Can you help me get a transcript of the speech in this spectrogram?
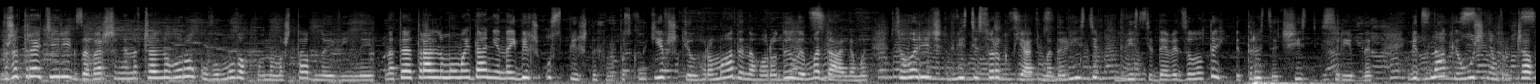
Вже третій рік завершення навчального року в умовах повномасштабної війни. На театральному майдані найбільш успішних випускників шкіл громади нагородили медалями. Цьогоріч 245 медалістів, 209 золотих і 36 срібних. Відзнаки учням вручав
